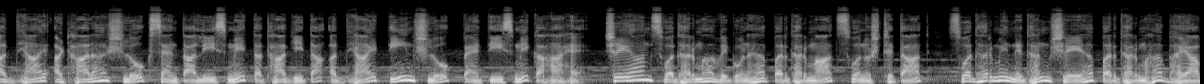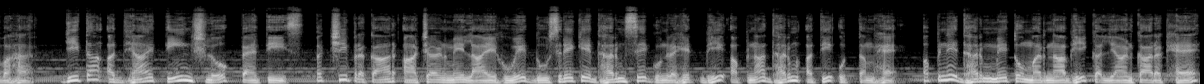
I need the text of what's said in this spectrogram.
अध्याय 18 श्लोक सैतालीस में तथा गीता अध्याय तीन श्लोक 35 में कहा है, श्रेयान स्वधर्म विगुण पर परधर्मात् स्वनुष्ठितात, स्वधर्म निधन श्रेय परधर्म भयावह। गीता अध्याय तीन श्लोक पैतीस। अच्छी प्रकार आचरण में लाए हुए दूसरे के धर्म से गुणरहित भी अपना धर्म अति उत्तम है। अपने धर्म में तो मरना भी कल्याणकारक है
